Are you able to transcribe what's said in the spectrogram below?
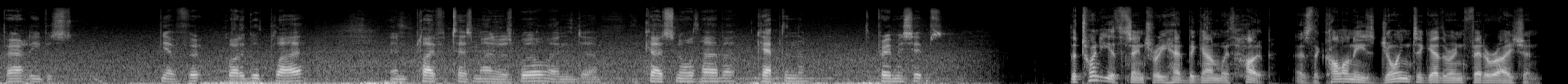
apparently he was yeah, quite a good player, and played for Tasmania as well, and uh, coached North Hobart, captained them to premierships. The 20th century had begun with hope as the colonies joined together in federation.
